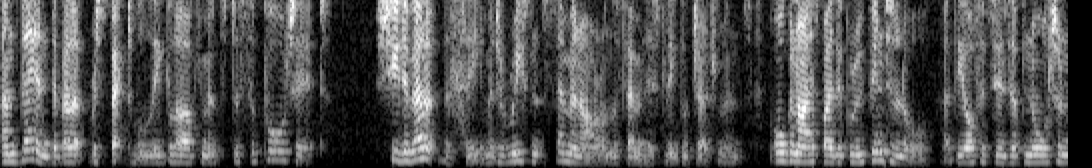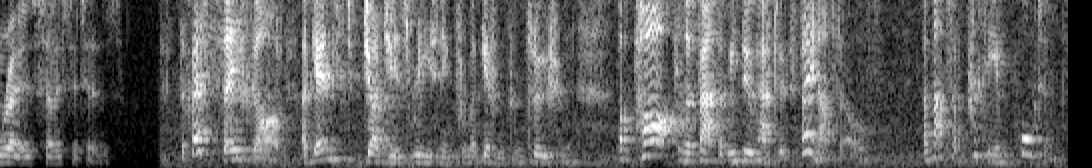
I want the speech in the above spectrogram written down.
and then develop respectable legal arguments to support it. She developed the theme at a recent seminar on the feminist legal judgments, organised by the group Interlaw at the offices of Norton Rose Solicitors. The best safeguard against judges reasoning from a given conclusion, apart from the fact that we do have to explain ourselves, and that's a pretty important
